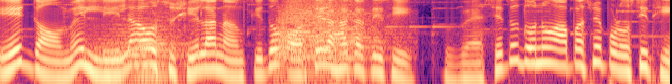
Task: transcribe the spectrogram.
एक गाँव में लीला और सुशीला नाम की दो औरतें रहा करती थी। वैसे तो दोनों आपस में पड़ोसी थी,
